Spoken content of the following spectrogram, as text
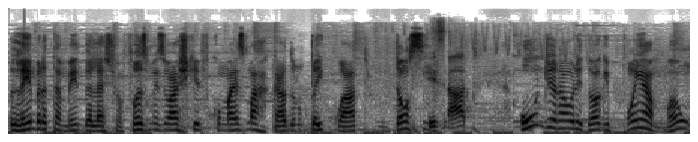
Lembra também do The Last of Us, mas eu acho que ele ficou mais marcado no Play 4. Então, assim, Exato. onde a Naughty Dog põe a mão,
